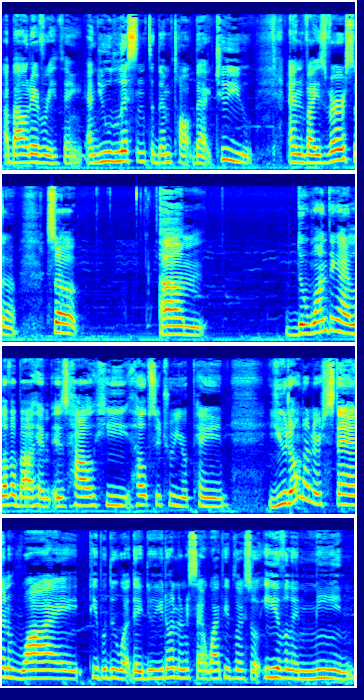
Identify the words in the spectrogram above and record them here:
about everything. And you listen to them talk back to you and vice versa. So um, the one thing i love about him is how he helps you through your pain. You don't understand why people do what they do. You don't understand why people are so evil and mean.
